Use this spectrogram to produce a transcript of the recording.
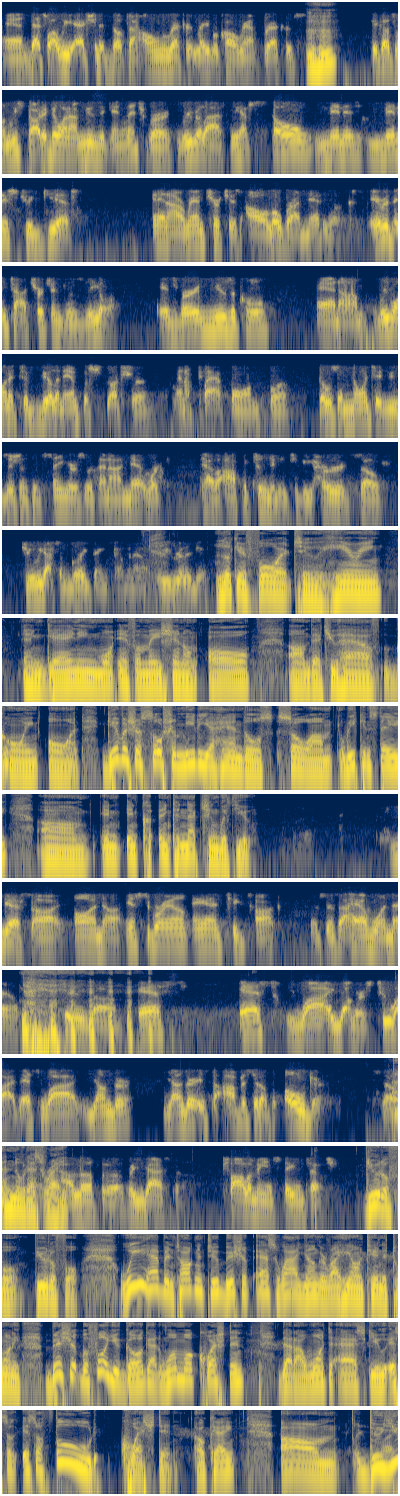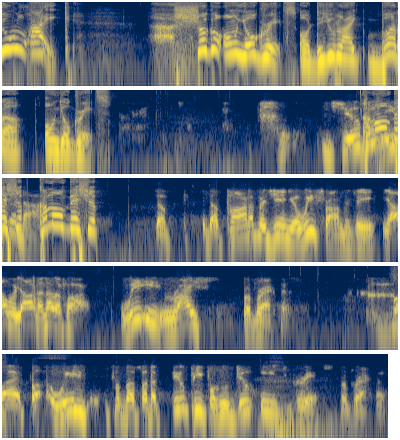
And that's why we actually built our own record label called Ramp Records. Mm-hmm. Because when we started doing our music in Lynchburg, we realized we have so many ministry gifts in our Ramp churches all over our networks. Everything to our church in Brazil is very musical, and um, we wanted to build an infrastructure and a platform for those anointed musicians and singers within our network to have an opportunity to be heard. So, Drew, we got some great things coming out. We really do. Looking forward to hearing and gaining more information on all um, that you have going on. Give us your social media handles so um, we can stay um, in, in in connection with you. Yes, uh, on uh, Instagram and TikTok, since I have one now, is uh, S S Y Younger. It's two Y's. S Y Younger. Younger is the opposite of older. So I know that's right. I love for, for you guys to follow me and stay in touch. Beautiful, beautiful. We have been talking to Bishop S.Y. Younger right here on 10 to 20. Bishop, before you go, I got one more question that I want to ask you. It's a it's a food question, okay? Um, do you like sugar on your grits or do you like butter on your grits? Jew, Come on, believe it or Bishop. not, Come on, Bishop. the the part of Virginia we from, see, y'all were y'all in another part. We eat rice for breakfast, but for we for, but for the few people who do eat grits for breakfast,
